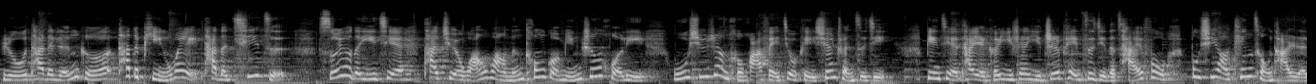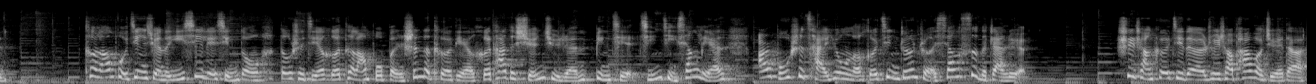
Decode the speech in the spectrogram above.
如他的人格、他的品味、他的妻子，所有的一切，他却往往能通过名声获利，无需任何花费就可以宣传自己，并且他也可以任意支配自己的财富，不需要听从他人。特朗普竞选的一系列行动都是结合特朗普本身的特点和他的选举人，并且紧紧相连，而不是采用了和竞争者相似的战略。市场科技的 Richard Power 觉得，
